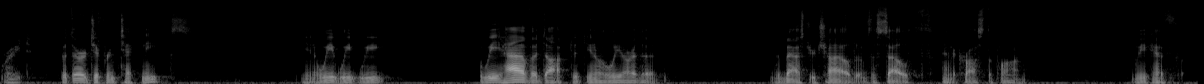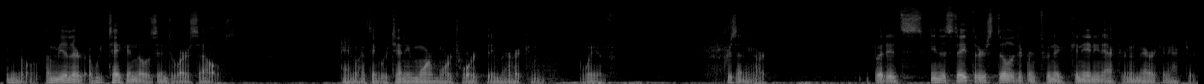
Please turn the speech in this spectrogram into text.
Right. But there are different techniques. You know, we we we we have adopted. You know, we are the the master child of the South and across the pond. We have, you know, amelior- we've taken those into ourselves. And I think we're tending more and more towards the American way of presenting art. But it's in the state there's still a difference between a Canadian actor and an American actor.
